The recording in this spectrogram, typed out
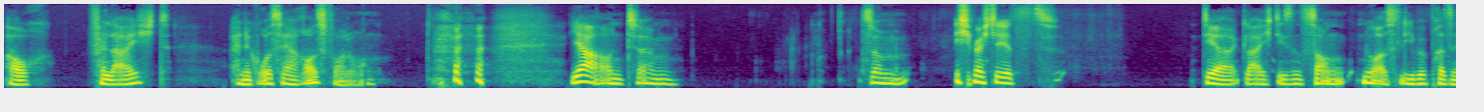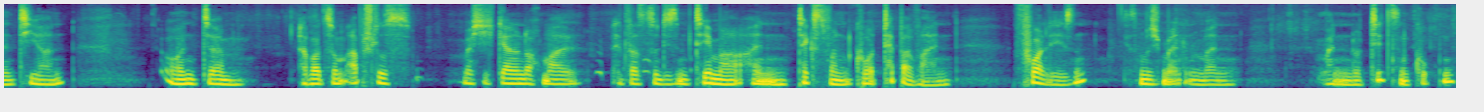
auch vielleicht eine große Herausforderung. ja, und ähm, zum, ich möchte jetzt dir gleich diesen Song nur aus Liebe präsentieren. Und ähm, aber zum Abschluss möchte ich gerne noch mal etwas zu diesem Thema, einen Text von Kurt Tepperwein vorlesen. Jetzt muss ich mal in mein, meine Notizen gucken.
